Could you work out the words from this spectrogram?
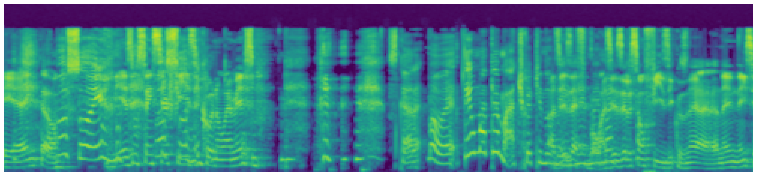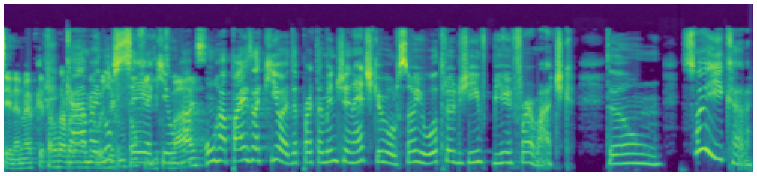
É, então. É meu sonho. Mesmo sem ser sonho. físico, não é mesmo? Os caras. Bom, é, tem um matemático aqui no às meio. Vezes é, né? bom, mas, às vezes eles são físicos, né? Nem, nem sei, né? Não é porque tá trabalhando cara, na biologia não que não são físicos. Aqui, um, mas... um rapaz aqui, ó, é Departamento de Genética e Evolução e o outro é de Bioinformática. Então, isso aí, cara.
